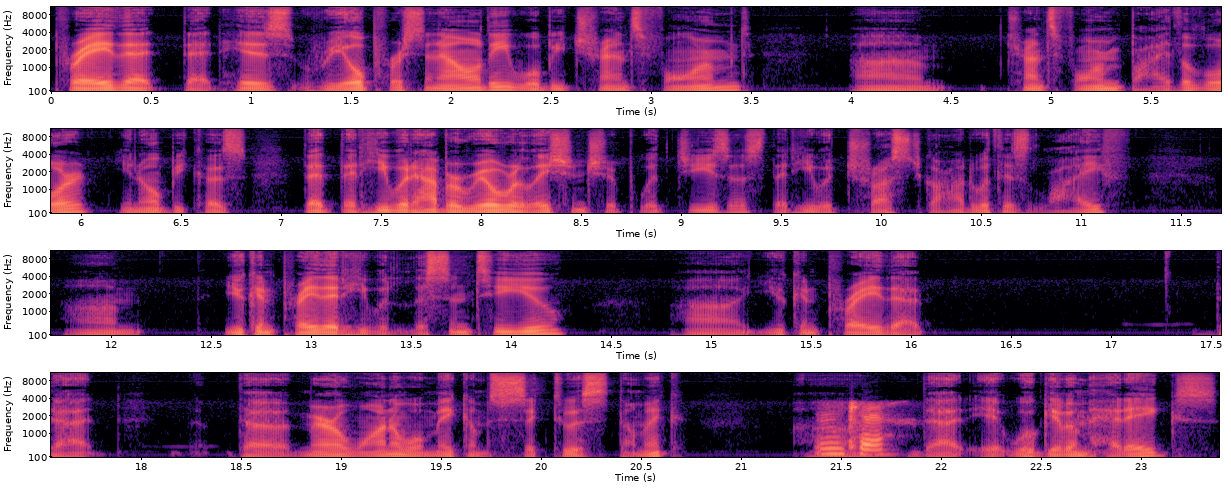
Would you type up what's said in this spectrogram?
Pray that, that his real personality will be transformed, um, transformed by the Lord, you know, because that, that he would have a real relationship with Jesus, that he would trust God with his life. Um, you can pray that he would listen to you. Uh, you can pray that that the marijuana will make him sick to his stomach. uh, Okay. That it will give him headaches.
